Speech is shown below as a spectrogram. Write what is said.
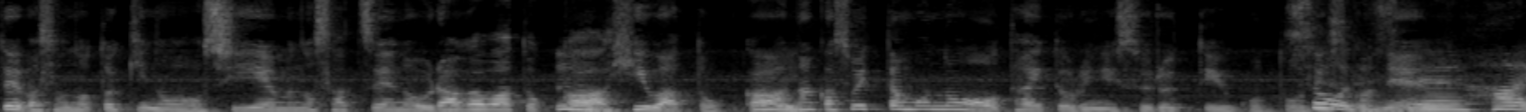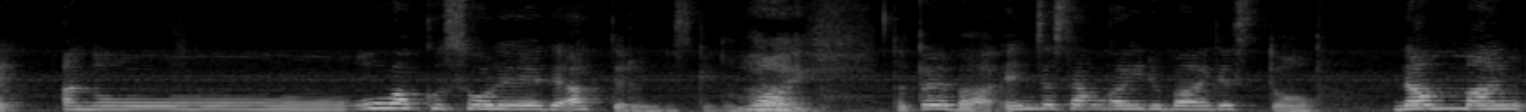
例えばその時の CM の撮影の裏側とか、うん。秘話とか、うん。なんかそういったものをタイトルにするっていうことですかね。そうですね。はい。あのー大枠それで合ってるんですけども、はい。例えば演者さんがいる場合ですと何万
